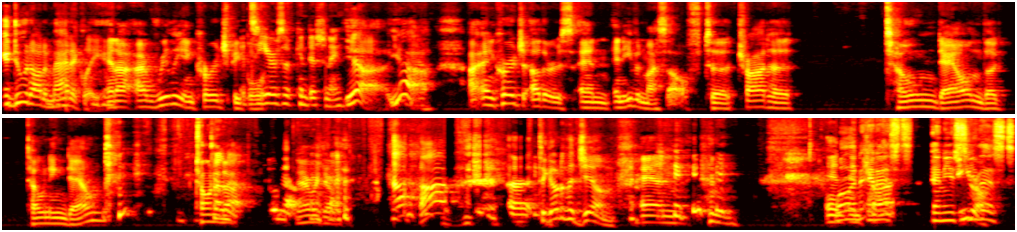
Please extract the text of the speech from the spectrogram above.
you do it automatically, Mhm. and I, I really encourage people. It's years of conditioning. Yeah, yeah. I encourage others and and even myself to try to tone down the toning down. Tone, Tone it up. up. Tone up. There we go. uh, to go to the gym and and, and, well, and, and, I and you see this.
